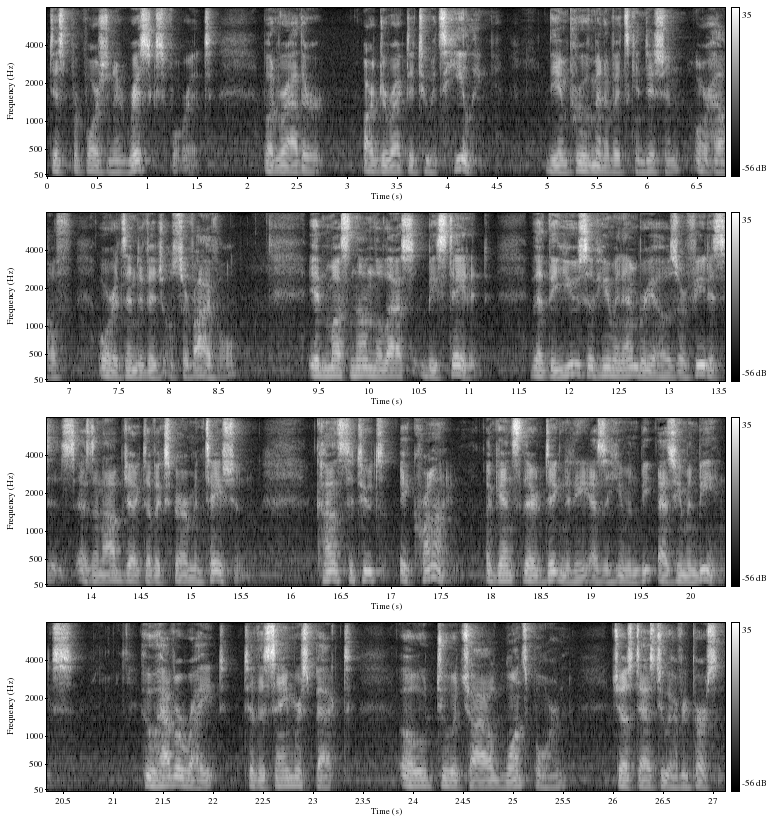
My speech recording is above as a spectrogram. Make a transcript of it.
disproportionate risks for it, but rather are directed to its healing, the improvement of its condition or health, or its individual survival, it must nonetheless be stated that the use of human embryos or fetuses as an object of experimentation constitutes a crime against their dignity as, human be- as human beings, who have a right to the same respect owed to a child once born, just as to every person.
